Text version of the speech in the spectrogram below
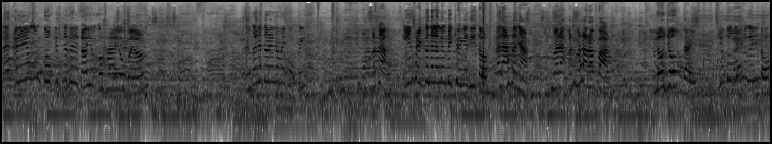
Eh, ano yung cookies na ganito? Yung Ohio ba yun? Yung ganito rin na may cookies. Basta, i-insert ko na lang yung picture niya dito. Kalasa niya. Mas, mas masarap pa. No joke, guys. Yung cookies na ganito,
